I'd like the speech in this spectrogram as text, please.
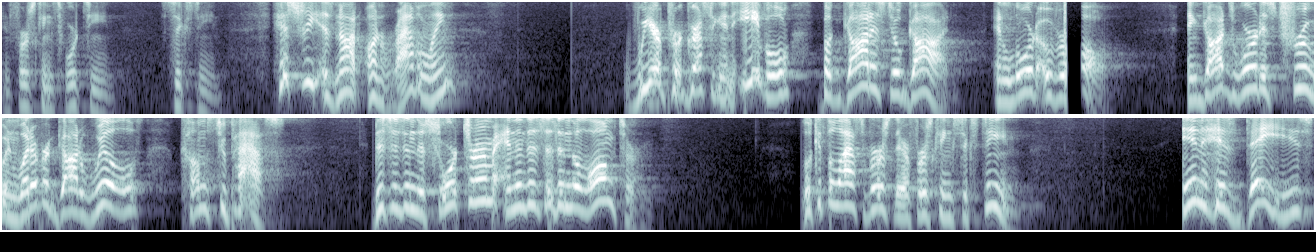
in 1 Kings 14, 16. History is not unraveling. We are progressing in evil, but God is still God and Lord over all. And God's word is true, and whatever God wills comes to pass. This is in the short term, and then this is in the long term. Look at the last verse there, 1 Kings 16. In his days,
